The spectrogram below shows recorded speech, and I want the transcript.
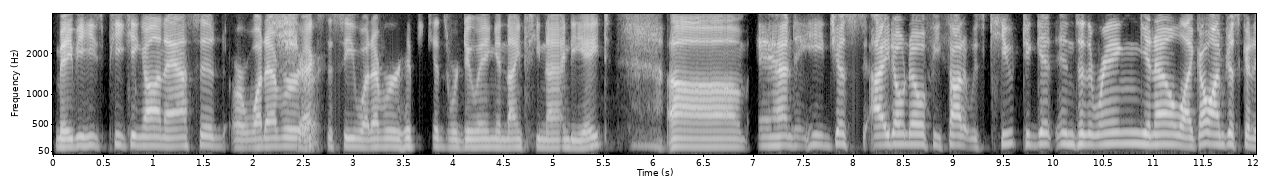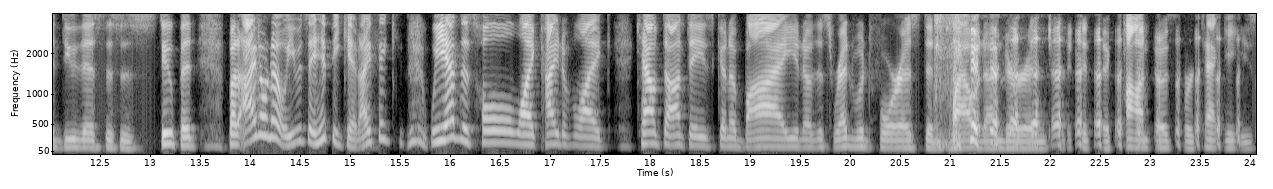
Maybe he's peaking on acid or whatever, sure. ecstasy, whatever hippie kids were doing in 1998. Um, and he just, I don't know if he thought it was cute to get into the ring, you know, like, oh, I'm just going to do this. This is stupid. But I don't know. He was a hippie kid. I think we had this whole, like, kind of like Count Dante's going to buy, you know, this redwood forest and plow it under and turn it into condos for techies.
